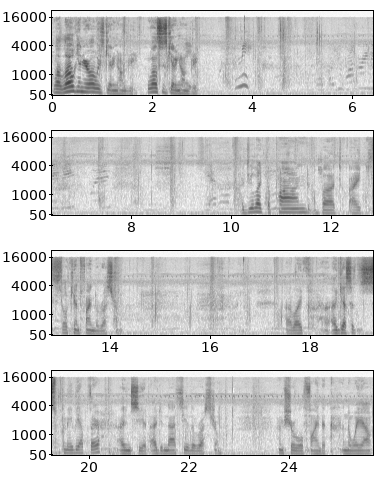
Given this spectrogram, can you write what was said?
well, Logan, you're always getting hungry. Who else is getting hungry? Me. Are you hungry, baby? See, everyone's I do like the pond, but I still can't find the restroom. I like, I guess it's maybe up there. I didn't see it. I did not see the restroom. I'm sure we'll find it on the way out.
